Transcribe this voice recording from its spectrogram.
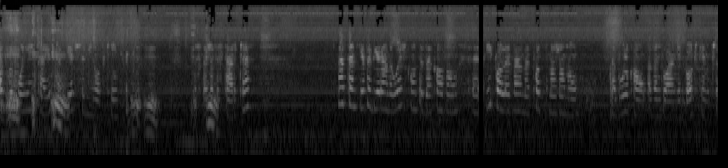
Od wypłynięcia jeszcze 2-3 minutki. Myślę, że wystarczy. Następnie wybieramy łyżką cydakową e, i polewamy podsmażoną cebulką, ewentualnie boczkiem, czy,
